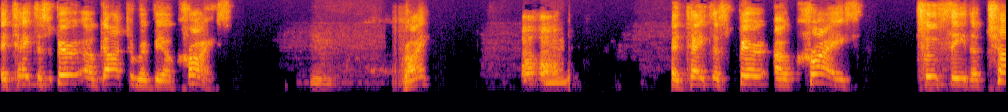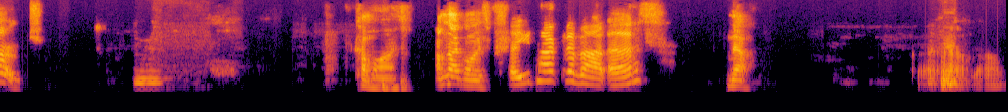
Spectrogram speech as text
It takes the spirit of God to reveal Christ, Mhm. right? Mhm. It takes the spirit of Christ to see the church. Mhm. Come on. I'm not going to, Are you talking about us? no, I don't know.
